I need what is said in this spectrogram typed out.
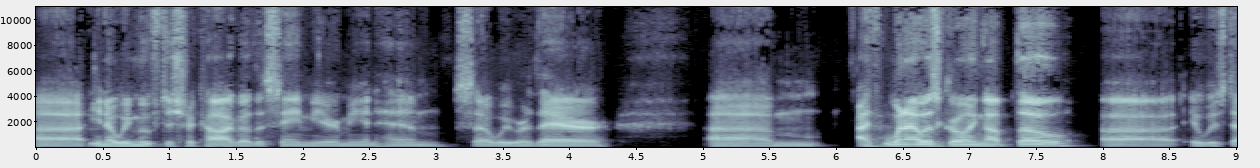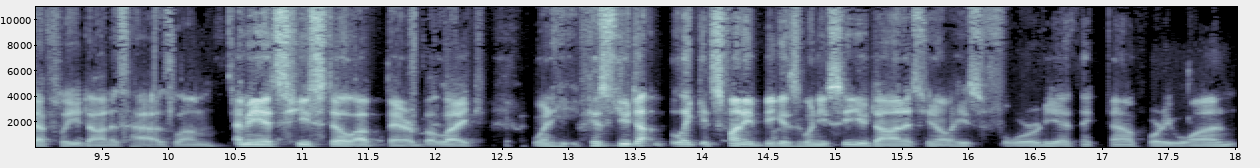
uh, you know, we moved to Chicago the same year, me and him. So we were there. Um, I, when I was growing up, though, uh, it was definitely Udonis Haslem. I mean, it's he's still up there, but like when he, because you don't like it's funny because when you see Udonis, you know, he's forty, I think now, forty one,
